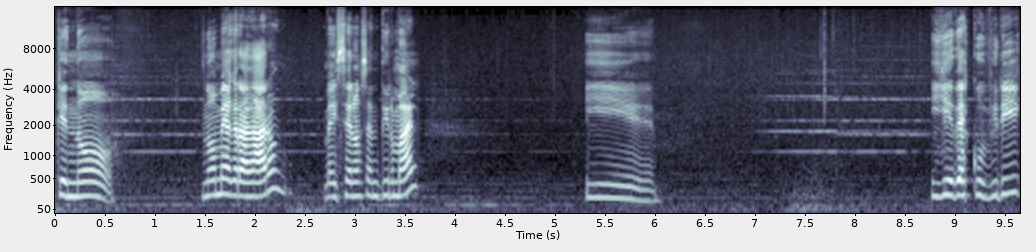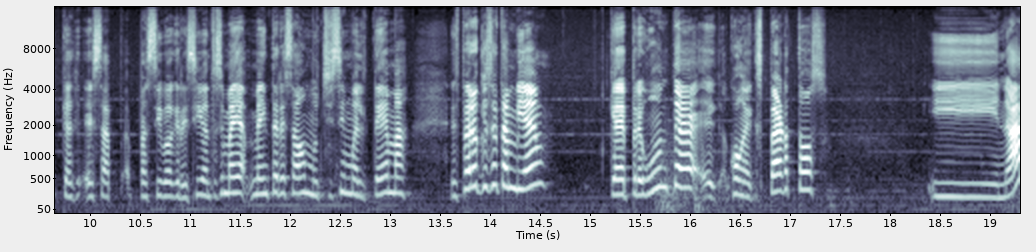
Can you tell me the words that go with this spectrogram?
que no, no me agradaron, me hicieron sentir mal. Y, y descubrí que esa pasiva agresiva. Entonces me, me ha interesado muchísimo el tema. Espero que usted también, que pregunte eh, con expertos y nada,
